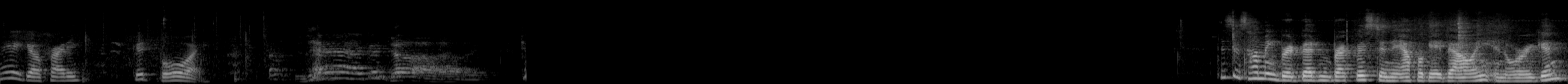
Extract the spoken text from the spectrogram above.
There you go, Friday. Good boy. Yeah, good dog. This is Hummingbird Bed and Breakfast in the Applegate Valley in Oregon.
